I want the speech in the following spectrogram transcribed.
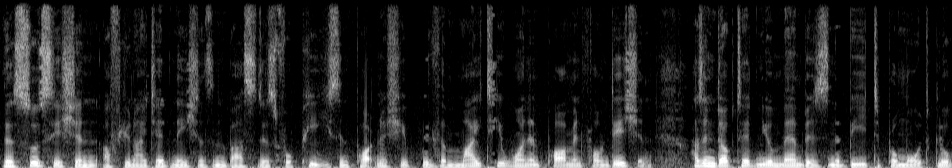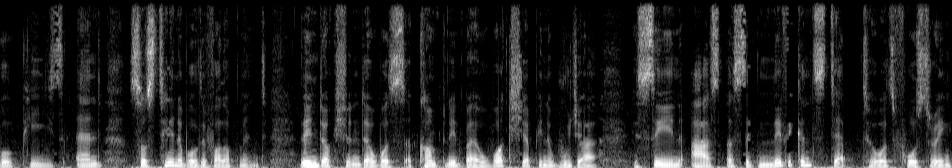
The Association of United Nations Ambassadors for Peace, in partnership with the Mighty One Empowerment Foundation, has inducted new members in a bid to promote global peace and sustainable development. The induction that was accompanied by a workshop in Abuja is seen as a significant step towards fostering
